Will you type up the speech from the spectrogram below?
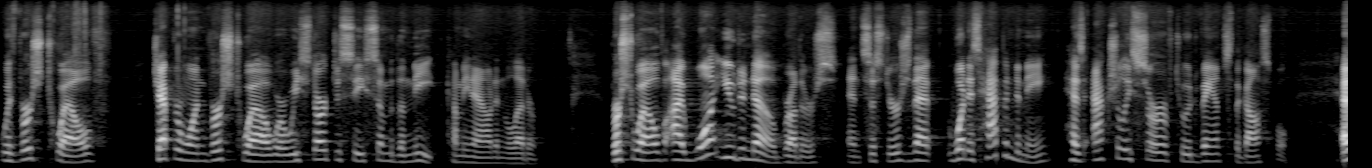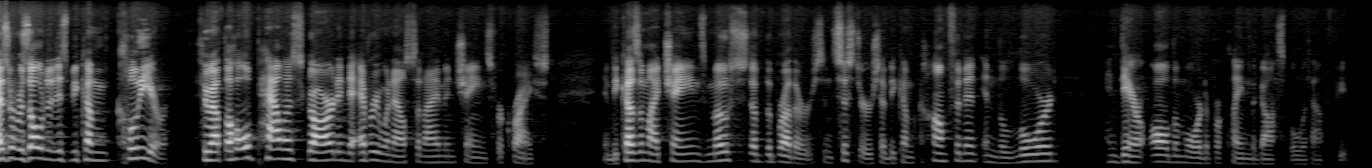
with verse 12, chapter 1, verse 12, where we start to see some of the meat coming out in the letter. Verse 12, I want you to know, brothers and sisters, that what has happened to me has actually served to advance the gospel. As a result, it has become clear throughout the whole palace guard and to everyone else that I am in chains for Christ. And because of my chains, most of the brothers and sisters have become confident in the Lord and dare all the more to proclaim the gospel without fear.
